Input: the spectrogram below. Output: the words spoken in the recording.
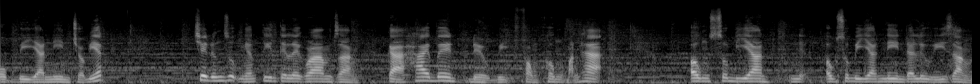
Obyanin cho biết trên ứng dụng nhắn tin Telegram rằng cả hai bên đều bị phòng không bắn hạ. Ông Sobyan, ông Sobyanin đã lưu ý rằng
